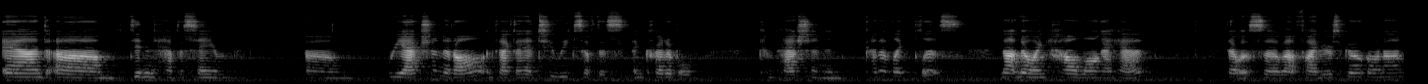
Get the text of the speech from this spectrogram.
and um, didn't have the same um, reaction at all. In fact, I had two weeks of this incredible compassion and kind of like bliss, not knowing how long I had. That was uh, about five years ago going on.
